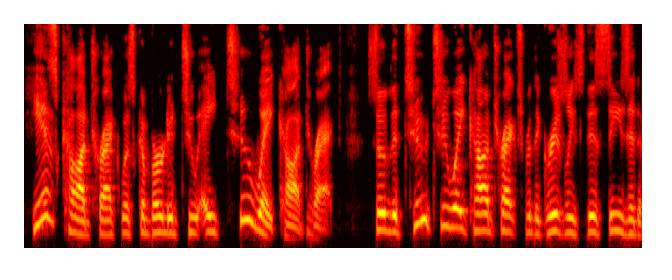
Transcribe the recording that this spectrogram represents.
his contract was converted to a two-way contract. So the two two way contracts for the Grizzlies this season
